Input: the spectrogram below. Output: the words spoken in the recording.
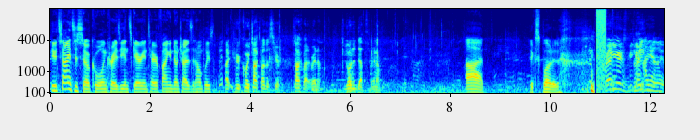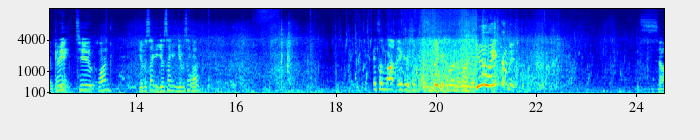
Dude, science is so cool and crazy and scary and terrifying, and don't try this at home, please. All right, here, Corey, talk about this. Here, talk about it right now. Go to death right now. Uh, exploded. Ready? Three, I am, I am. three, two, one. Give a second. Give a second. Give a second. It's a lot bigger. So It's bigger. Get away from it! It's so.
